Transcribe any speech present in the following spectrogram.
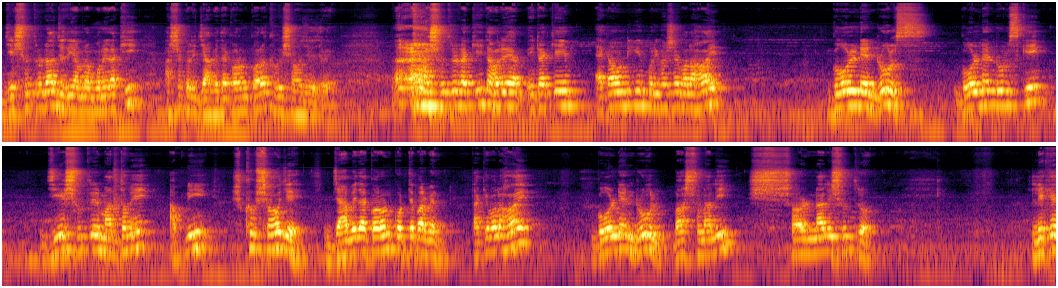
যে সূত্রটা যদি আমরা মনে রাখি, আশা করি জাবেদাকরণ করা খুবই সহজ হয়ে যাবে। সূত্রটা কি? তাহলে এটাকে অ্যাকাউন্টিংয়ের পরিভাষায় বলা হয় গোল্ডেন রুলস গোল্ডেন রুলস কি? যে সূত্রের মাধ্যমে আপনি খুব সহজে জাবেদাকরণ করতে পারবেন। তাকে বলা হয় গোল্ডেন রুল বা সোনালী স্বর্ণালী সূত্র। লিখে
